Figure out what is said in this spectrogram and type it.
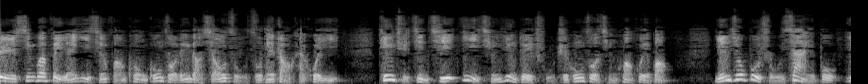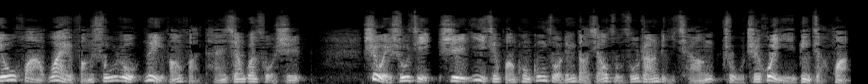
市新冠肺炎疫情防控工作领导小组昨天召开会议，听取近期疫情应对处置工作情况汇报，研究部署下一步优化外防输入、内防反弹相关措施。市委书记、市疫情防控工作领导小组组长李强主持会议并讲话，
